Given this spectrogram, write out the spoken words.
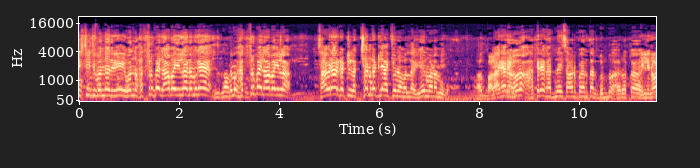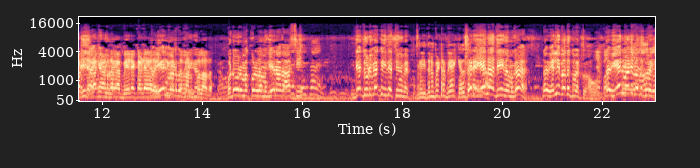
ಇಷ್ಟಿಷ್ಟು ಬಂದದ್ರಿ ಒಂದು ಹತ್ತು ರೂಪಾಯಿ ಲಾಭ ಇಲ್ಲ ನಮಗೆ. ನಮಗೆ ಹತ್ತು ರೂಪಾಯಿ ಲಾಭ ಇಲ್ಲ. ಸಾವಿರಾರು ಗಟ್ಲೆ ಲಕ್ಷನ್ ಗಟ್ಲೆ ಹಾಕಿವಿ ನಾವ್ ಹೊಲ್ದಾಗ. ಏನ್ ಮಾಡಮ್ ಈಗ? ಯಾರ್ಯಾರು? ಹಕ್ರ್ಯಾಗ ಹದಿನೈದು ಸಾವಿರ ರೂಪಾಯಿ ಅಂತ ದುಡ್ಡು ರೊಕ್ಕ ಇಲ್ಲಿ ನೋಡಿ ಬೇರೆ ಕಡೆ ಏನ್ ಮಾಡ್ಬೇಕು ಬಡವ್ರ ಮಕ್ಕಳು ನಮ್ಗೆ ಏನಾದ ಆಸ್ತಿ ಇದೇ ದುಡಿಬೇಕು ಇದೇ ತಿನ್ಬೇಕು. ಇದನ್ನ ಬಿಟ್ರೆ ಬೇರೆ ಕೆಲಸ ಏನಾದ್ರಿ ಏನಾದಿ ನಮ್ಗ? ನಾವ್ ಎಲ್ಲಿ ಬದುಕಬೇಕು? ನಾವ್ ಏನ್ ಮಾಡಿ ಬದುಕಬೇಕು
